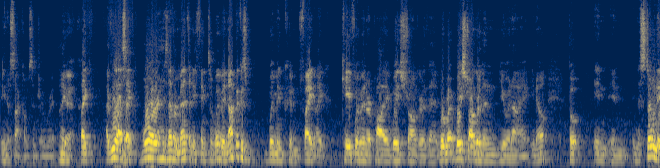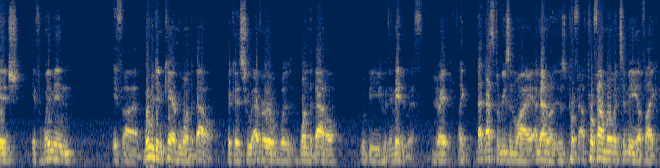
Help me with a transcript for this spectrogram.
You know Stockholm syndrome, right? Like, Yeah. Like I realized like war has never meant anything to women, not because women couldn't fight. Like cave women are probably way stronger than we're way stronger than you and I, you know. But in in in the Stone Age, if women if uh, women didn't care who won the battle because whoever was won the battle would be who they mated with Yeah. right like that that's the reason why i mean i don't know it was prof- a profound moment to me of like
